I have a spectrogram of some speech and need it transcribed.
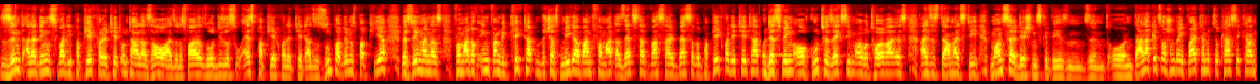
sind. Allerdings war die Papierqualität unter aller Sau. Also das war so dieses US-Papierqualität, also super dünnes Papier, weswegen man das Format auch irgendwann gekickt hat und durch das Megaband-Format ersetzt hat, was halt bessere Papierqualität hat und deswegen auch gute 6, 7 Euro teurer ist, als es damals die Monster Editions gewesen sind. Und danach geht es auch schon direkt weiter mit so Klassikern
